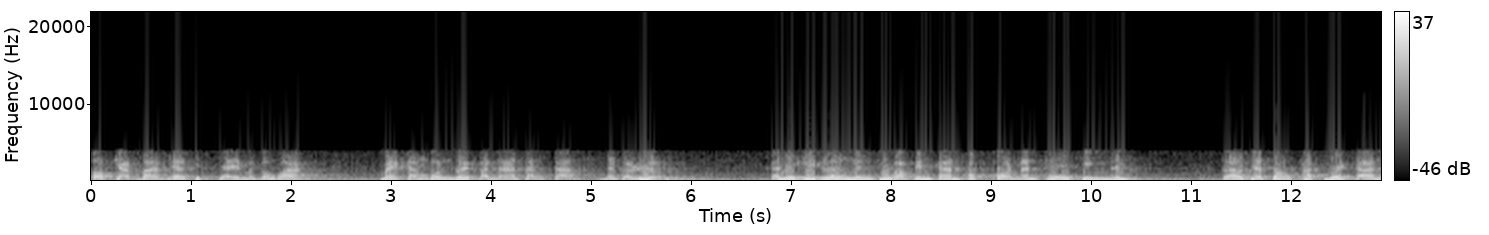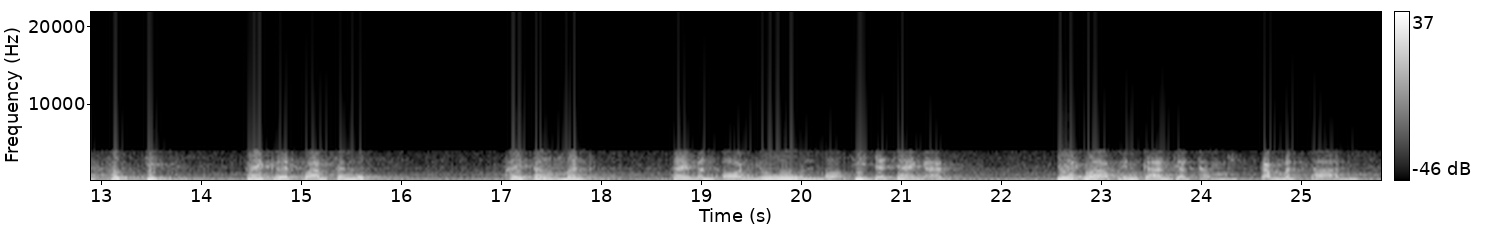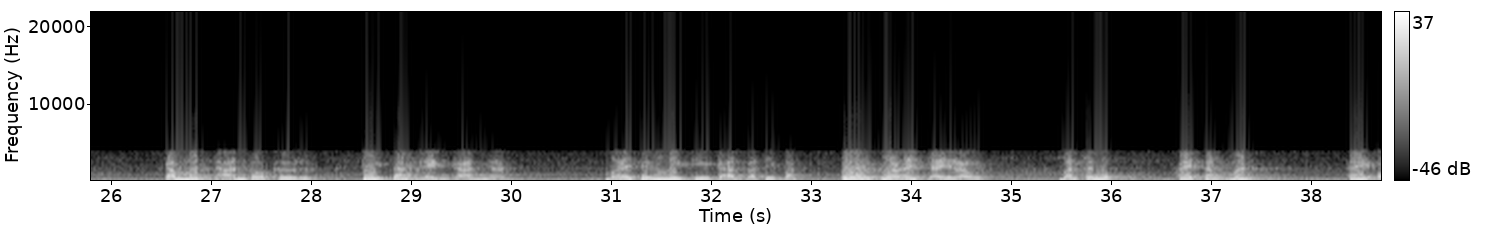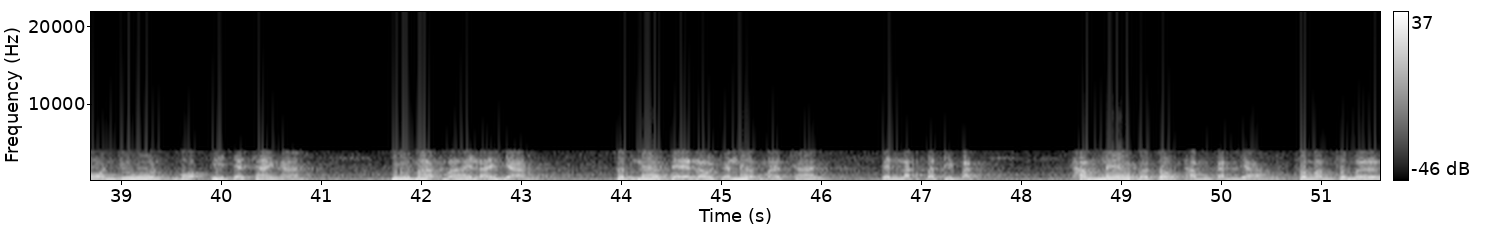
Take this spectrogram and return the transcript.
ออกจากบ้านแล้วจิตใจมันก็ว่าง ไม่กังวลด้วยปัญหาต่างๆนั่นก็เรื่องหนึ่งอันนี้อีกเรื่องหนึ่งที่ว่าเป็นการพักผ่อนนั้นแท้จริงนั้นเราจะต้องพักด้วยการฝึกจิต ให้เกิดความสงบให้ตั้งมั่น ให้มันอ่อนโยนเหมาะที่จะใช้งาน เรียกว่าเป็นการกระทำกรรมฐาน กรรมฐานก็คือที่ตั้งแห่งการงาน หมายถึงวิธีการปฏิบัติเพื่อให้ใจเรา มันสงบให้ตั้งมั่น ให้อ่อนโยนเหมาะที่จะใช้งาน มีมากมายหลายอย่าง สุดแล้วแต่เราจะเลือกมาใช้เป็นหลักปฏิบัติทำแล้วก็ต้องทำกันอย่างสม่ำเสมอ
